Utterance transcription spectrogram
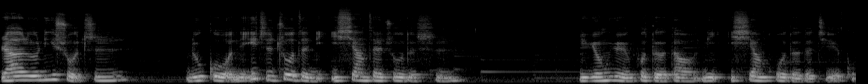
然而，如你所知，如果你一直做着你一向在做的事，你永远会得到你一向获得的结果。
